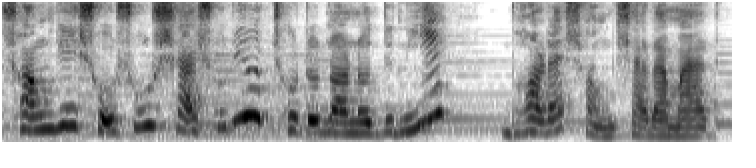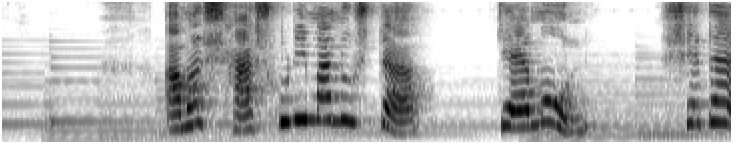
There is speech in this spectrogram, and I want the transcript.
সঙ্গে শ্বশুর শাশুড়ি ও ছোট ননদ নিয়ে ভরা সংসার আমার। আমার শাশুড়ি মানুষটা কেমন সেটা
